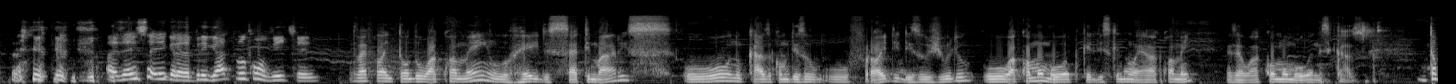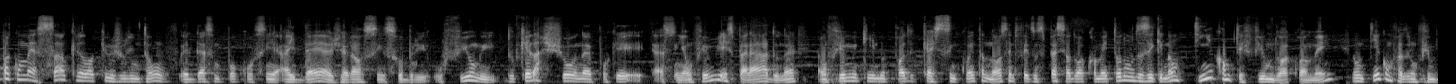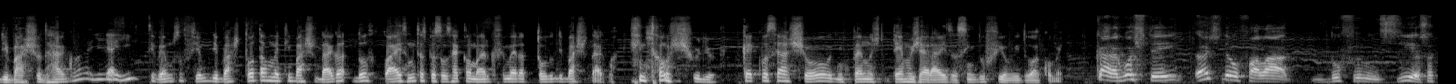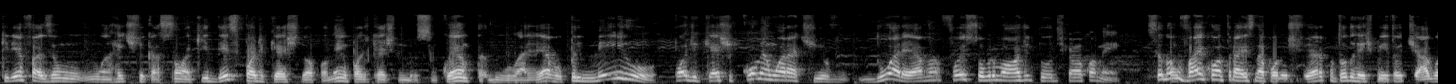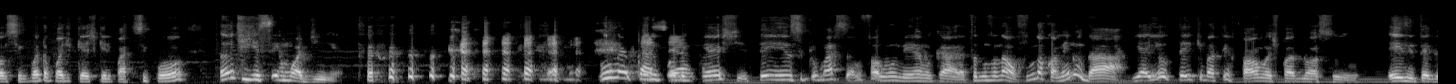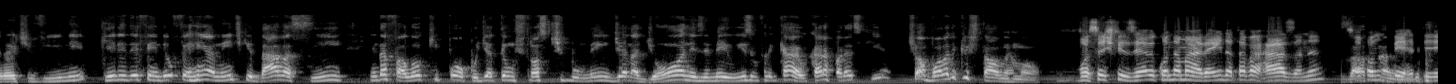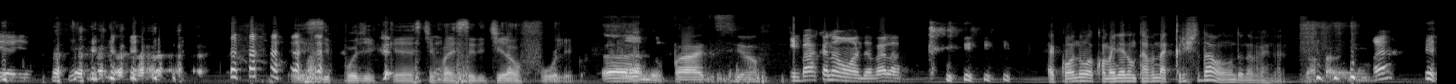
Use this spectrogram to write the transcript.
Mas é isso aí, galera. Obrigado pelo convite aí. Vai falar então do Aquaman, o rei dos sete mares, ou no caso, como diz o, o Freud, diz o Júlio, o Aquamomoa, porque ele diz que não é Aquaman, mas é o Aquamomoa nesse caso. Então, para começar, eu queria logo que o Júlio, então, ele desse um pouco, assim, a ideia geral, assim, sobre o filme, do que ele achou, né? Porque, assim, é um filme esperado, né? É um filme que no podcast 50 nossa, a gente fez um especial do Aquaman, todo mundo dizia que não tinha como ter filme do Aquaman, não tinha como fazer um filme debaixo d'água, e aí tivemos um filme debaixo, totalmente embaixo d'água, dos quais muitas pessoas reclamaram que o filme era todo debaixo d'água. Então, Júlio, o que é que você achou, em termos gerais, assim, do filme do Aquaman? Cara, gostei. Antes de eu falar do filme em si, eu só queria fazer um- uma retificação aqui desse podcast do Aquaman, o podcast número 50 do Areva. O primeiro podcast comemorativo do Areva foi sobre o maior de todos, que é o Aquaman. Você não vai encontrar isso na Podosfera, com todo respeito ao Thiago, aos 50 podcasts que ele participou, antes de ser modinha. e naquele Tá podcast tem isso que o Marcelo falou mesmo, cara. Todo mundo, não, o filme do Aquaman não dá. E aí eu tenho que bater palmas para o nosso ex-integrante Vini, que ele defendeu ferrenhamente que dava sim, ainda falou que, pô, podia ter uns troços tipo meio Indiana Jones e meio isso. Eu falei, cara, o cara parece que tinha uma bola de cristal, meu irmão. Vocês fizeram quando a maré ainda estava rasa, né? Só para não Exatamente. perder aí. Esse podcast vai ser de tirar o fôlego. Ah, meu pai do céu. Embarca na onda, vai lá. É quando Aquaman ainda não tava na crista da onda, na verdade. Exatamente. É?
